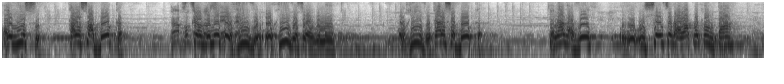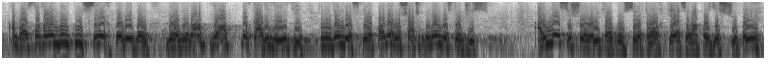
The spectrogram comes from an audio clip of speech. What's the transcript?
É isso. Cala sua boca. Cala a boca seu argumento você, é horrível, horrível seu argumento. Horrível, cala sua boca. Tem nada a ver. O, o show você vai lá pra cantar. Agora, você tá falando de um concerto ali, de, de, de uma, de uma porcaria aí que, que ninguém gostou. Pode olhar no chat que ninguém gostou disso. Aí nesse show aí, que é um concerto, uma orquestra, uma coisa desse tipo aí,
